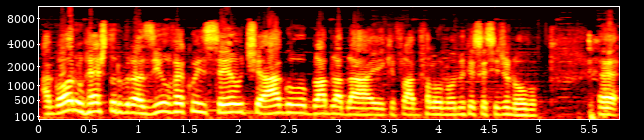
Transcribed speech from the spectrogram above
Agora o resto do Brasil vai conhecer o Thiago blá blá blá, aí que Flávio falou o nome que eu esqueci de novo. É.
